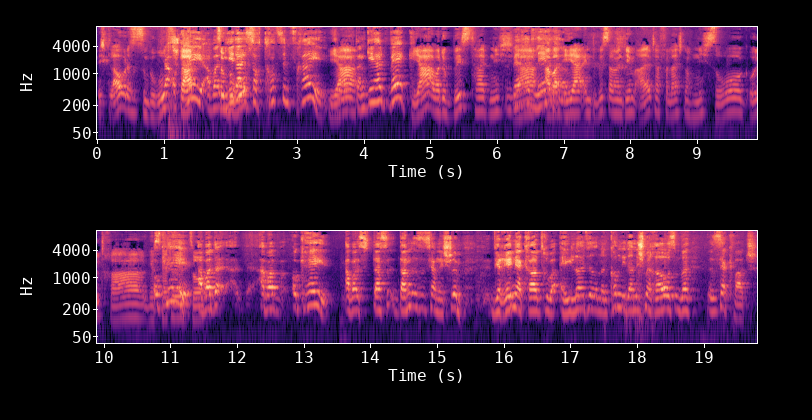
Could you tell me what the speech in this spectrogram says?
Ich glaube, das ist zum Ja, Berufsstaat. okay, aber zum jeder Berufs- ist doch trotzdem frei. Ja. So, dann geh halt weg. Ja, aber du bist halt nicht, ja, halt Lehrer? aber ja, du bist aber in dem Alter vielleicht noch nicht so ultra gesettelt. Okay, so. aber, da, aber okay, aber es, das, dann ist es ja nicht schlimm. Wir reden ja gerade drüber, ey Leute, und dann kommen die da nicht mehr raus und was. Das ist ja Quatsch.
